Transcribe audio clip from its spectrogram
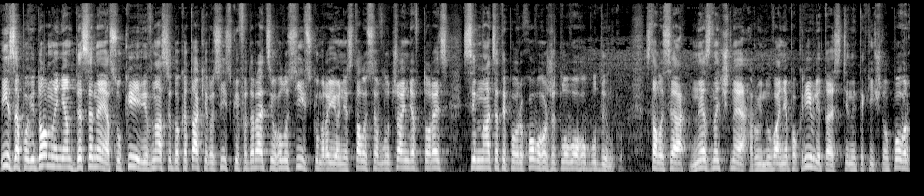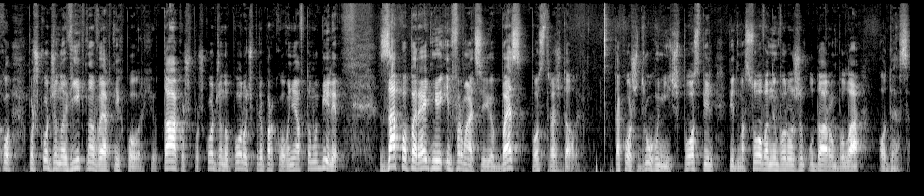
І за повідомленням ДСНС у Києві внаслідок атаки Російської Федерації у Голосіївському районі сталося влучання в торець 17-поверхового житлового будинку. Сталося незначне руйнування покрівлі та стіни технічного поверху. Пошкоджено вікна верхніх поверхів. Також пошкоджено поруч припарковані автомобілі. За попередньою інформацією, без постраждалих. Також другу ніч поспіль під масованим ворожим ударом була Одеса.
